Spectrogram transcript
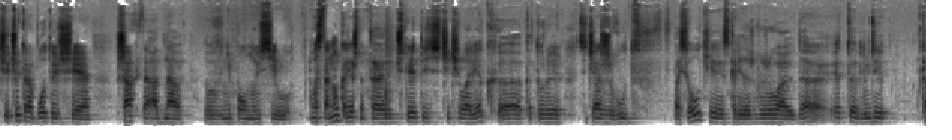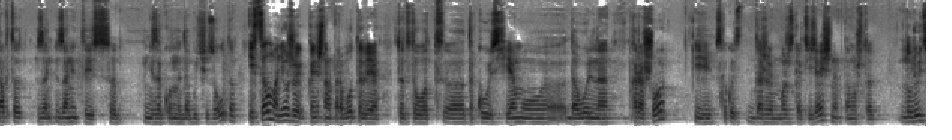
чуть-чуть работающая шахта одна в неполную силу. В основном, конечно, это 4000 человек, э, которые сейчас живут в поселке, скорее даже выживают. Да? Это люди как-то заняты с незаконной добычей золота. И в целом они уже, конечно, отработали вот эту вот э, такую схему э, довольно хорошо и с какой-то даже, можно сказать, изящно, потому что ну, люди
